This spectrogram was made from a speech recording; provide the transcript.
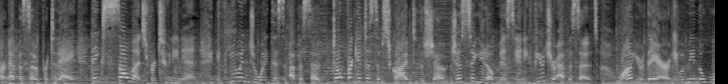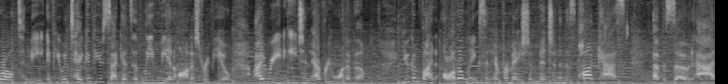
Our episode for today. Thanks so much for tuning in. If you enjoyed this episode, don't forget to subscribe to the show just so you don't miss any future episodes. While you're there, it would mean the world to me if you would take a few seconds and leave me an honest review. I read each and every one of them. You can find all the links and information mentioned in this podcast episode at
